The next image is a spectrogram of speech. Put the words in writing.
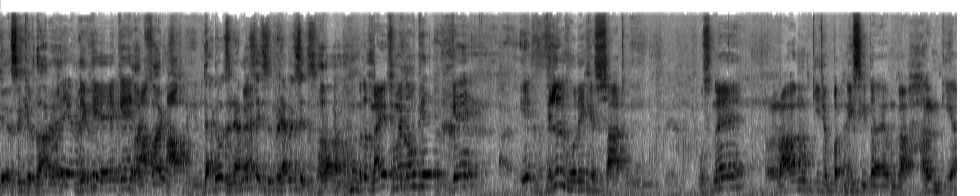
ये ऐसे किरदार है। यार देखिए कि आप आप दैट वाज रेमेसिस रेमेसिस हाँ। मतलब मैं ये समझता हूँ कि कि एक विलन होने के साथ भी उसने राम की जो पत्नी सीता है उनका हरण किया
